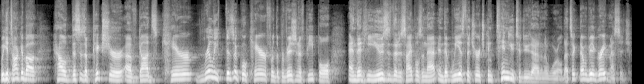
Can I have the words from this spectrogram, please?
We could talk about how this is a picture of God's care, really physical care for the provision of people, and that He uses the disciples in that, and that we as the church continue to do that in the world. That's a, that would be a great message.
